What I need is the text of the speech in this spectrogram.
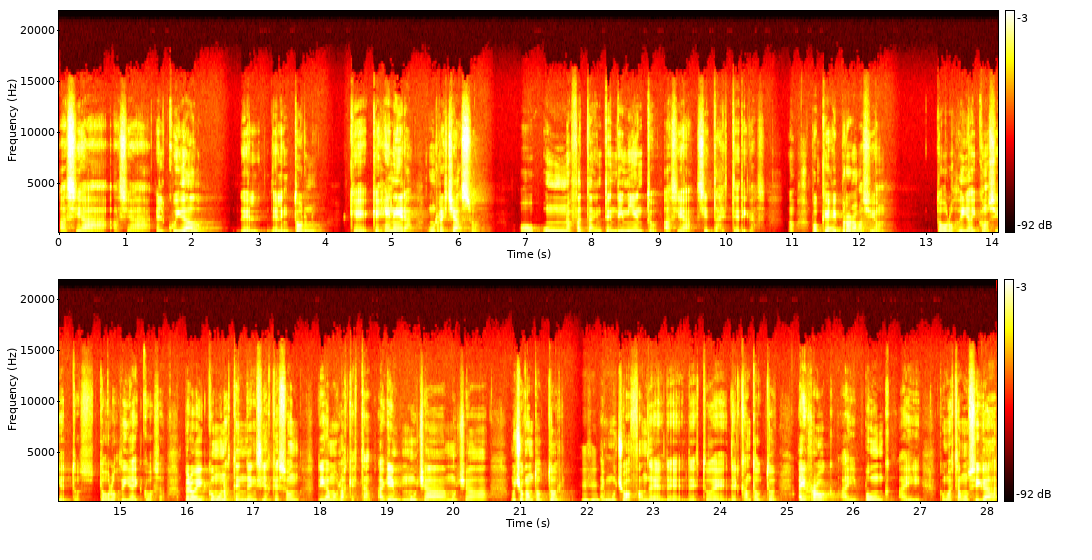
hacia, hacia el cuidado del, del entorno que, que genera un rechazo o una falta de entendimiento hacia ciertas estéticas. ¿no? Porque hay programación, todos los días hay conciertos, todos los días hay cosas, pero hay como unas tendencias que son, digamos, las que están. Aquí hay mucha, mucha, mucho cantautor, Hay mucho afán de, de- de esto de- del cantautor. Hay rock, hay punk, hay como esta música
